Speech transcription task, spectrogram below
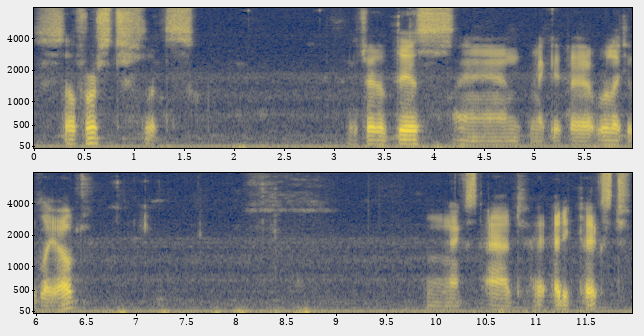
So first let's get rid of this and make it a relative layout. Next add edit text.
